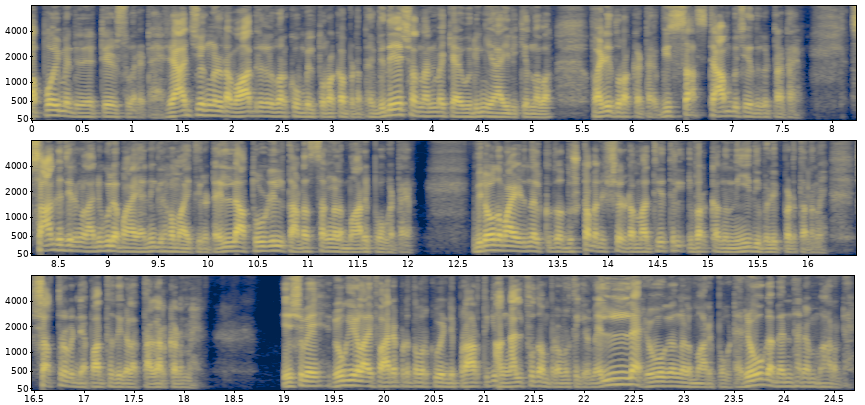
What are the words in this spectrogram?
അപ്പോയിൻമെന്റ് ലെറ്റേഴ്സ് വരട്ടെ. രാജ്യങ്ങളുടെ വാതിലുകൾ ഇവർക്ക് മുമ്പിൽ തുറക്കപ്പെടട്ടെ. വിദേശ നന്മയ്ക്കായി ഒരുങ്ങിയായിരിക്കുന്നവർ വഴി തുറക്കട്ടെ. വിസ സ്റ്റാമ്പ് ചെയ്ത് കിട്ടട്ടെ. സാഹചര്യങ്ങൾ അനുകൂലമായ അനുഗ്രഹമായി തീരട്ടെ. എല്ലാ തൊഴിൽ തടസ്സങ്ങളും മാറിപ്പോകട്ടെ. വിരോധമായി എഴുന്നേൽക്കുന്ന ദുഷ്ടമനുഷ്യരുടെ മധ്യത്തിൽ ഇവർക്കങ്ങ് നീതി വെളിപ്പെടുത്തണമേ. ശത്രുവിന്റെ പദ്ധതികളെ തകർക്കണമേ. യേശുവെ രോഗികളായി ഭാരപ്പെടുന്നവർക്ക് വേണ്ടി പ്രാർത്ഥിക്കും അങ്ങ് അത്ഭുതം പ്രവർത്തിക്കണം. എല്ലാ രോഗങ്ങളും മാറിപ്പോകട്ടെ. രോഗബന്ധനം മാറട്ടെ.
